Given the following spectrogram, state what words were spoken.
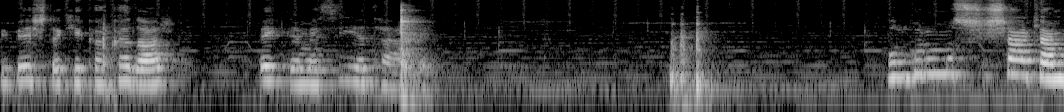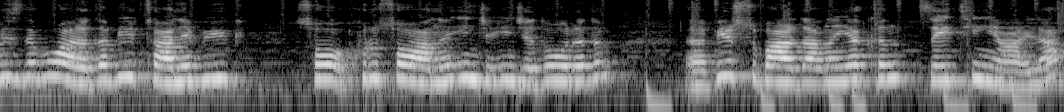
Bir 5 dakika kadar beklemesi yeterli. Bulgurumuz şişerken biz de bu arada bir tane büyük so kuru soğanı ince ince doğradım. Ee, Bir su bardağına yakın zeytinyağıyla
